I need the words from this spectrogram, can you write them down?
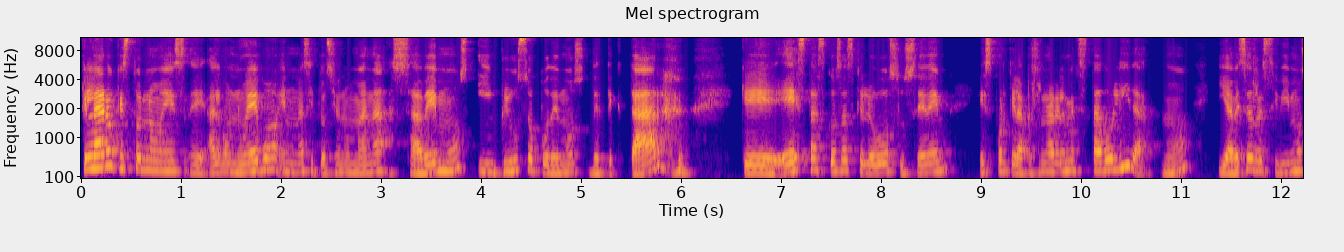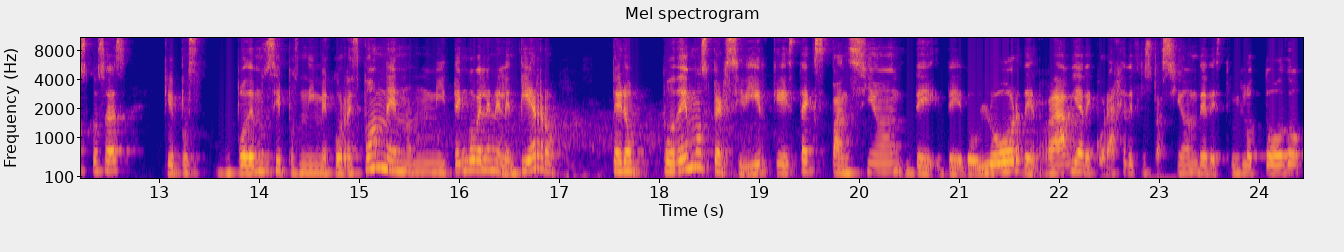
Claro que esto no es eh, algo nuevo en una situación humana, sabemos, incluso podemos detectar que estas cosas que luego suceden es porque la persona realmente está dolida, ¿no? Y a veces recibimos cosas que pues podemos decir, pues ni me corresponden, ni tengo vela en el entierro, pero podemos percibir que esta expansión de, dolor, de rabia, de coraje, de frustración, de destruirlo todo,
